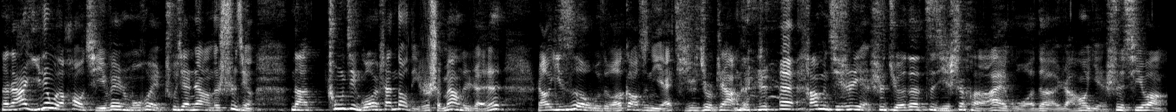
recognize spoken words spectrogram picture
那大家一定会好奇为什么会出现这样的事情。那冲进国会山到底是什么样的人？然后伊斯特伍德告诉你，哎，其实就是这样的人。他们其实也是觉得自己是很爱国的，然后也是希望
